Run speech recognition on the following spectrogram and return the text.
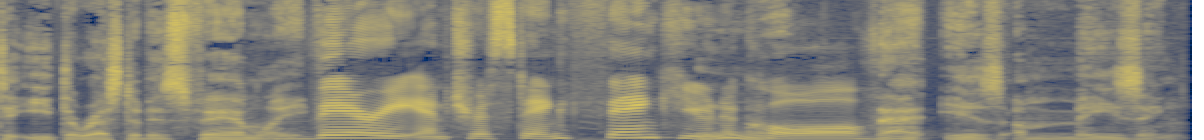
to eat the rest of his family. very interesting. Thank you, Nicole. That is amazing.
